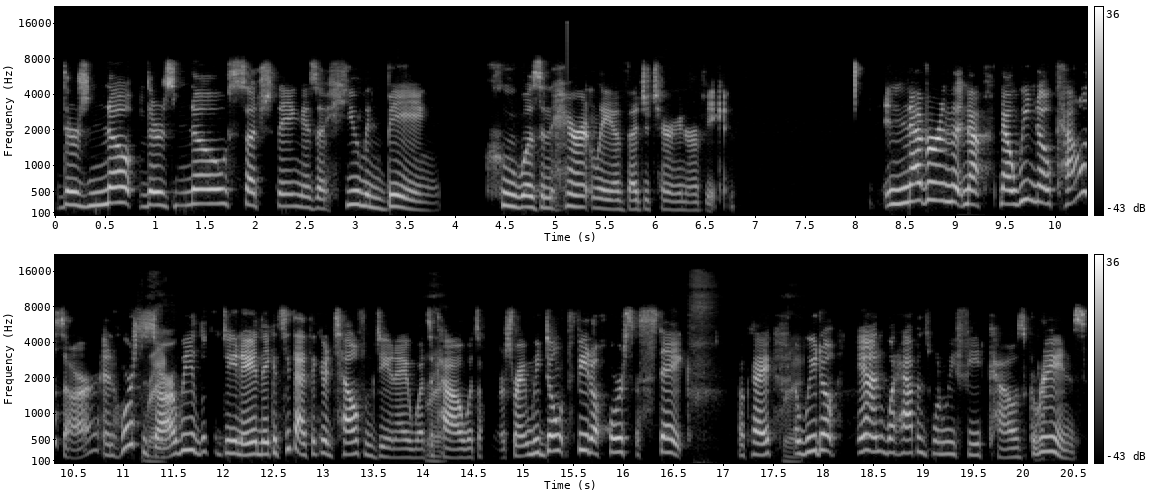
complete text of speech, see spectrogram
there's no there's no such thing as a human being who was inherently a vegetarian or a vegan. Never in the now. Now we know cows are and horses Right. are. We look at DNA and they can see that. They can tell from DNA what's Right. a cow, what's a horse, right? And we don't feed a horse a steak, okay? Right. And we don't. And what happens when we feed cows grains?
